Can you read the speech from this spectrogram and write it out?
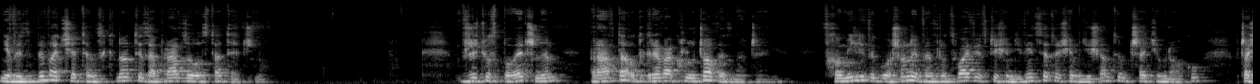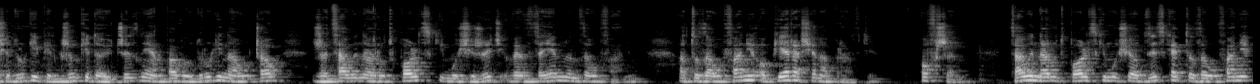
nie wyzbywać się tęsknoty za prawdą ostateczną. W życiu społecznym prawda odgrywa kluczowe znaczenie. Homilii wygłoszonej we Wrocławiu w 1983 roku w czasie drugiej pielgrzymki do ojczyzny Jan Paweł II nauczał, że cały naród polski musi żyć we wzajemnym zaufaniu, a to zaufanie opiera się na prawdzie. Owszem, cały naród polski musi odzyskać to zaufanie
